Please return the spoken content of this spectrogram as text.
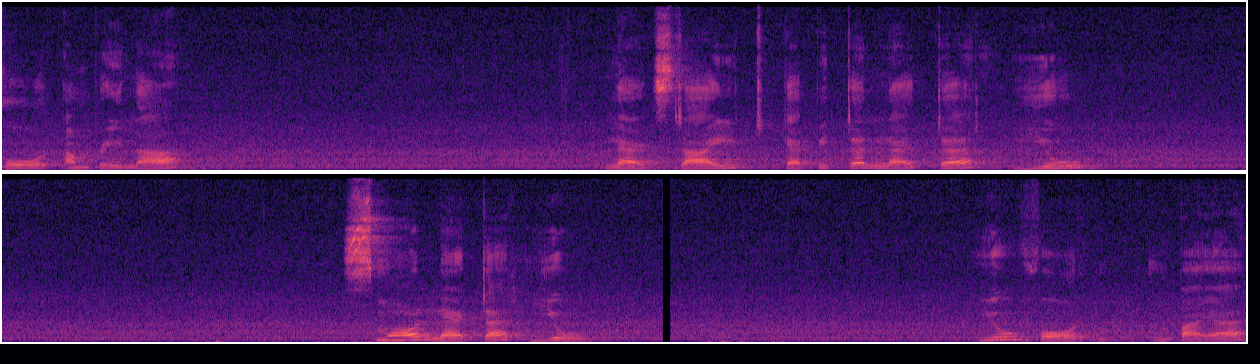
for umbrella let's write capital letter U. Small letter U. U for empire.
